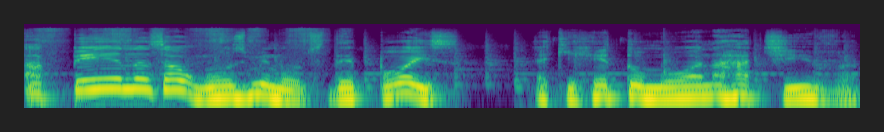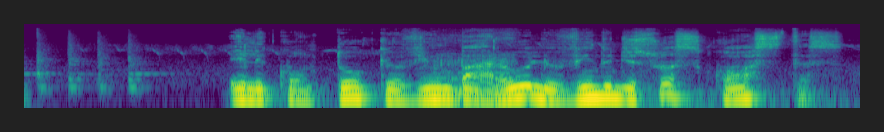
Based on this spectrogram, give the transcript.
Apenas alguns minutos depois é que retomou a narrativa. Ele contou que ouviu um barulho vindo de suas costas.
